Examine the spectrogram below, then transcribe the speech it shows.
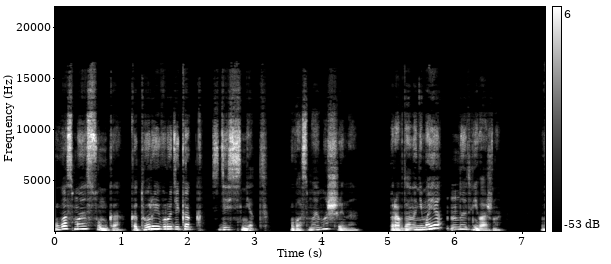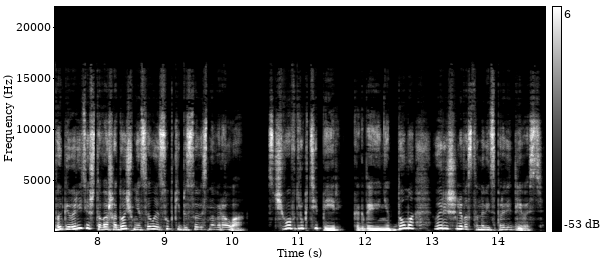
У вас моя сумка, которой вроде как здесь нет. У вас моя машина. Правда, она не моя, но это не важно. Вы говорите, что ваша дочь мне целые сутки бессовестно врала. С чего вдруг теперь, когда ее нет дома, вы решили восстановить справедливость?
